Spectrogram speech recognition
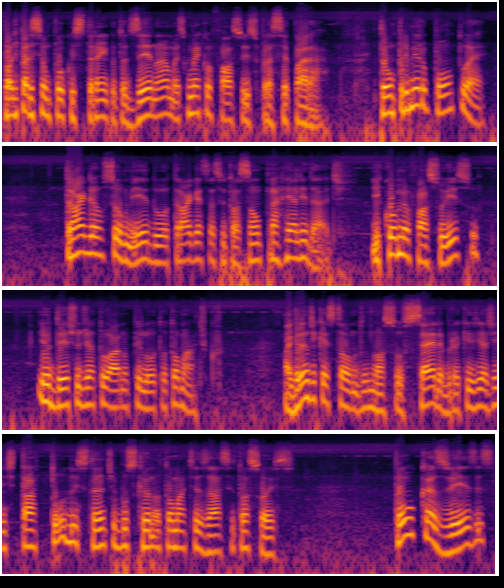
Pode parecer um pouco estranho o que eu estou dizendo, ah, mas como é que eu faço isso para separar? Então o primeiro ponto é traga o seu medo ou traga essa situação para a realidade. E como eu faço isso? eu deixo de atuar no piloto automático. A grande questão do nosso cérebro é que a gente está todo instante buscando automatizar situações. Poucas vezes,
